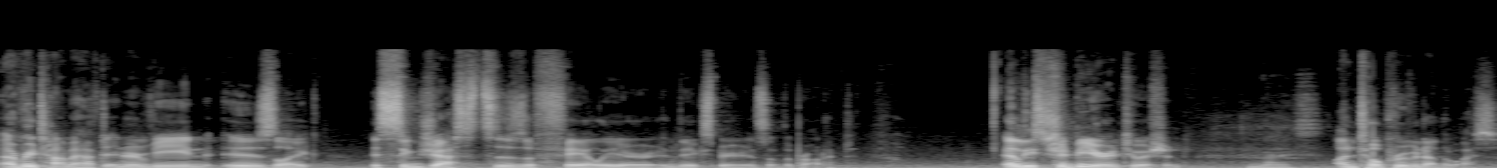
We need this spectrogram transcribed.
every time i have to intervene is like it suggests as a failure in the experience of the product at least should be your intuition Nice. until proven otherwise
